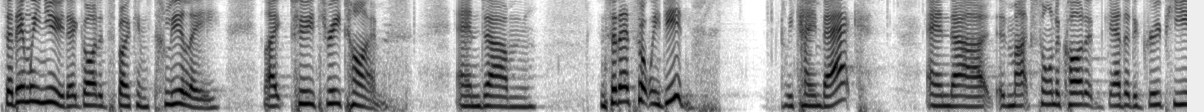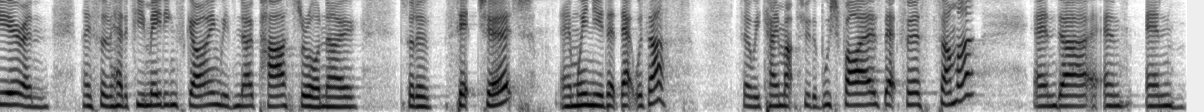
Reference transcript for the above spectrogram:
So then we knew that God had spoken clearly, like two, three times. And, um, and so that's what we did. We came back, and uh, Mark Saundicott had gathered a group here, and they sort of had a few meetings going with no pastor or no sort of set church. And we knew that that was us. So we came up through the bushfires that first summer and, uh, and, and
